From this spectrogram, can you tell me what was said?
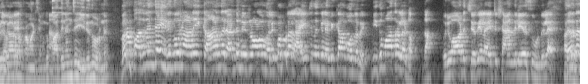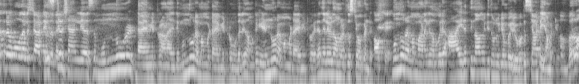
ഉദ്ഘാടനം പ്രമാണിച്ച് നമുക്ക് പതിനഞ്ച് ഇരുന്നൂറിന് വെറും പതിനഞ്ച് ഇരുന്നൂറിനാണ് ഈ കാണുന്ന രണ്ട് മീറ്ററോളം വലിപ്പമുള്ള ലൈറ്റ് നിങ്ങൾക്ക് ലഭിക്കാൻ പോകുന്നത്. ഇനി ഇത് മാത്രമല്ല കേട്ടോ ഇതാ ഒരുപാട് ചെറിയ ലൈറ്റ് ഷാൻഡിലിയേഴ്സും ഉണ്ട് അല്ലെ ചെറുത് എത്ര മുതൽ സ്റ്റാർട്ട് ക്രിസ്റ്റൽ ഷാൻഡിലിയേഴ്സ് മുന്നൂറ് ഡയമീറ്റർ ആണ് അതിന്റെ. മുന്നൂറ് എം എം ഡയമീറ്റർ മുതൽ നമുക്ക് എണ്ണൂറ് എം എം ഡയമീറ്റർ വരെ നിലവിൽ നമ്മളെടുത്ത് അടുത്ത് സ്റ്റോക്ക് ഉണ്ട്. ഓക്കെ. മുന്നൂറ് എം എം ആണെങ്കിൽ നമുക്ക് ഒരു ആയിരത്തി നാനൂറ്റി തൊണ്ണൂറ്റി ഒമ്പത് രൂപക്ക് സ്റ്റാർട്ട് ചെയ്യാൻ പറ്റും. വെറും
